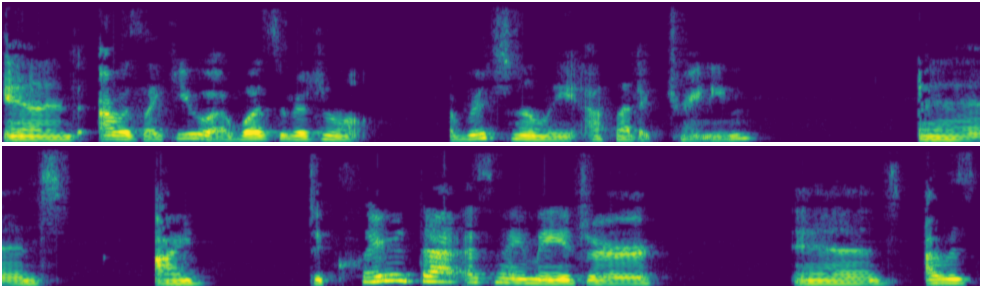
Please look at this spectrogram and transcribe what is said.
And I was like you, I was original originally athletic training and I declared that as my major and I was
